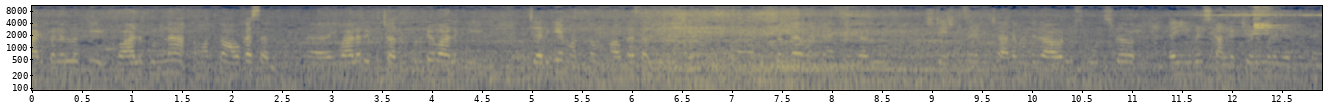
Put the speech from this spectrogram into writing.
ఆడపిల్లలకి వాళ్ళకున్న మొత్తం అవకాశాలు. ఇవాళ రేపు చదువుకుంటే వాళ్ళకి జరిగే మొత్తం అవకాశాల గురించి ముఖ్యంగా మన ఎస్ఐ గారు స్టేషన్ సైడ్ చాలామంది రావడం స్కూల్స్లో ఈవెంట్స్ కండక్ట్ చేయడం కూడా జరుగుతుంది.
